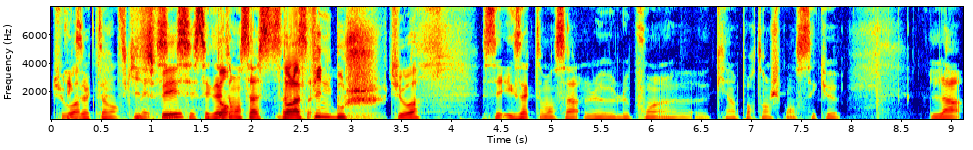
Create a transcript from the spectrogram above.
tu vois. Exactement. Ce qui Mais se fait c'est exactement ça. ça- Dans la ça- fine bouche, tu vois. C'est exactement ça. Le, le point euh, qui est important, je pense, c'est que là,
